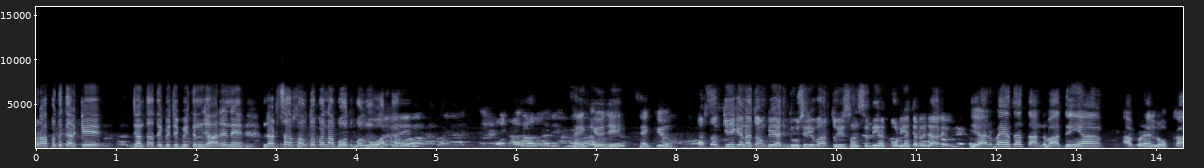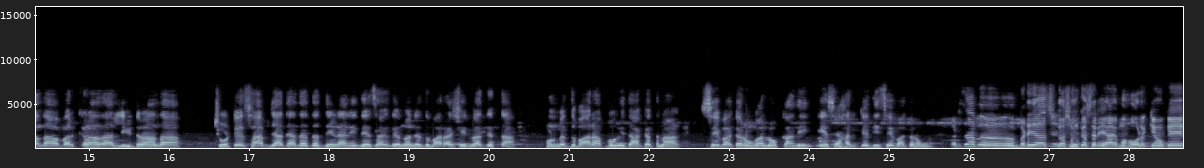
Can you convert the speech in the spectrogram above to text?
ਪ੍ਰਾਪਤ ਕਰਕੇ ਜਨਤਾ ਦੇ ਵਿੱਚ ਵਿਚਰਨ ਜਾ ਰਹੇ ਨੇ। ਡਾਕਟਰ ਸਾਹਿਬ ਸਭ ਤੋਂ ਪਹਿਲਾਂ ਬਹੁਤ ਬਹੁਤ ਮੁਬਾਰਕਾਂ ਜੀ। ਥੈਂਕ ਯੂ ਜੀ ਥੈਂਕ ਯੂ ਡਾਕਟਰ ਸਾਹਿਬ ਕੀ ਕਹਿਣਾ ਚਾਹੋਗੇ? ਅੱਜ ਦੂਸਰੀ ਵਾਰ ਤੁਸੀਂ ਸੰਸਦ ਦੀਆਂ ਪੌੜੀਆਂ ਚੜ੍ਹਨ ਜਾ ਰਹੇ ਹੋ। ਯਾਰ ਮੈਂ ਤਾਂ ਧੰਨਵਾਦੀ ਆ ਆਪਣੇ ਲੋਕਾਂ ਦਾ ਵਰਕਰਾਂ ਦਾ ਲੀਡਰਾਂ ਦਾ ਛੋਟੇ ਸਾਹਿਬਜ਼ਾਦਿਆਂ ਦਾ ਤਾਂ ਦੇਣਾ ਨਹੀਂ ਦੇ ਸਕਦੇ। ਉਹਨਾਂ ਨੇ ਦੁਬਾਰਾ ਆਸ਼ੀਰਵਾਦ ਦਿੱਤਾ। ਹੁਣ ਮੈਂ ਦੁਬਾਰਾ ਪੂਰੀ ਤਾਕਤ ਨਾਲ ਸੇਵਾ ਕਰੂੰਗਾ ਲੋਕਾਂ ਦੀ ਇਸ ਹਲਕੇ ਦੀ ਸੇਵਾ ਕਰੂੰਗਾ। ਡਾਕਟਰ ਸਾਹਿਬ ਬੜਿਆ ਕਸਮਕਸ ਰਿਹਾ ਹੈ ਮਾਹੌਲ ਕਿਉਂਕਿ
